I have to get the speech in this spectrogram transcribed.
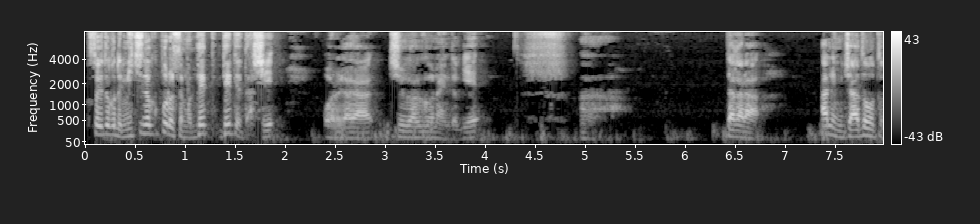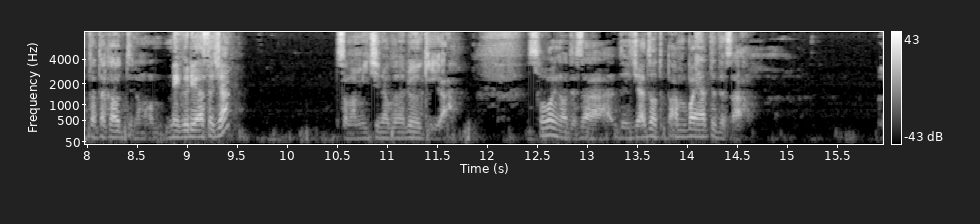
そういうところで道のくプロセスも出出てたし、俺が中学ぐらいの時。うん、だから、ある意味邪道と戦うっていうのも巡り合わせじゃん？その道のくのルーキーが。そういうのでさ、で、邪道とバンバンやっててさ、うん。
